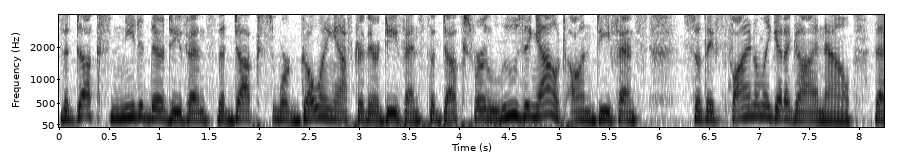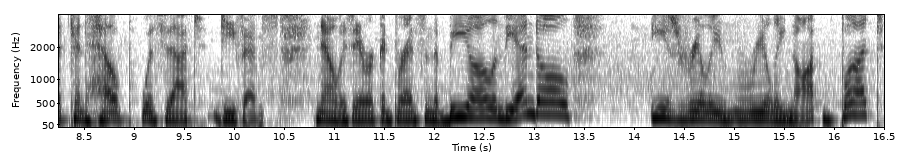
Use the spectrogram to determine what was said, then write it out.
the Ducks needed their defense, the Ducks were going after their defense, the Ducks were losing out on defense, so they finally get a guy now that can help with that defense. Now, is Erik Gudbranson the be all and the end all? He's really, really not, but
